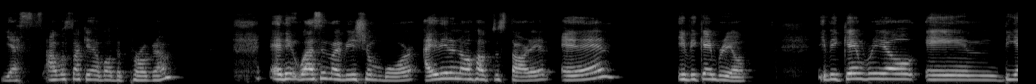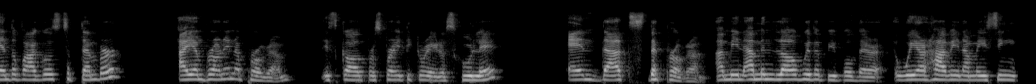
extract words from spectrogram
Yes i was talking about the program and it was in my vision board. I didn't know how to start it and it became real it became real in the end of August, September. I am running a program. It's called Prosperity Creator School. And that's the program. I mean, I'm in love with the people there. We are having amazing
